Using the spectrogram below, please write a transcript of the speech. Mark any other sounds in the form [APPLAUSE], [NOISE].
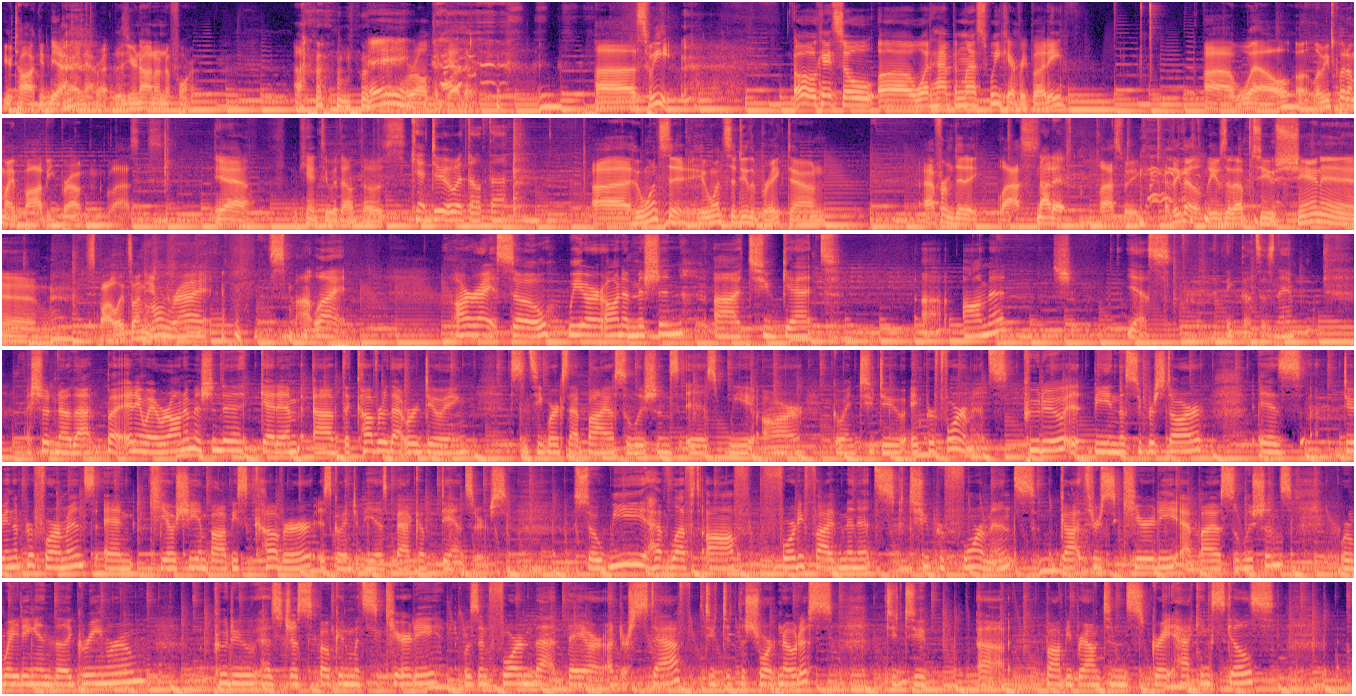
You're talking to me Yeah, right now. right. You're not on a forum. [LAUGHS] Hey, We're all together. [LAUGHS] Uh, sweet. Oh, okay. So, uh, what happened last week, everybody? Uh, well, uh, let me put on my Bobby Broughton glasses. Yeah, we can't do without those. Can't do it without that. Uh, who wants to Who wants to do the breakdown? Ephraim did it last not it. last week. I think that [LAUGHS] leaves it up to Shannon. Spotlight's on you. All right. Spotlight. All right, so we are on a mission uh, to get uh, Ahmed. Sh- yes, I think that's his name. I should know that. But anyway, we're on a mission to get him. Uh, the cover that we're doing, since he works at BioSolutions, is we are going to do a performance. Pudu, it being the superstar, is doing the performance, and Kiyoshi and Bobby's cover is going to be as backup dancers. So we have left off 45 minutes to performance, got through security at BioSolutions. We're waiting in the green room. Pudu has just spoken with security, was informed that they are understaffed due to the short notice, due to uh, Bobby Brownton's great hacking skills.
